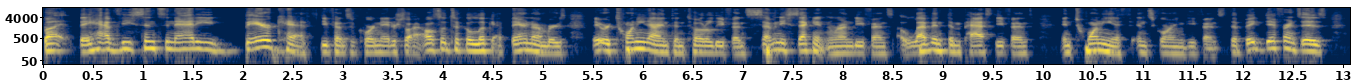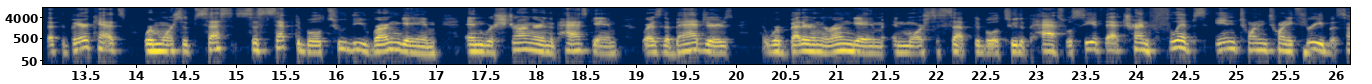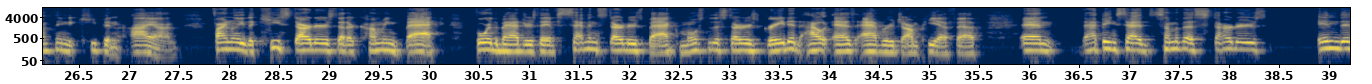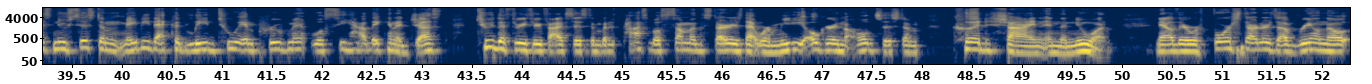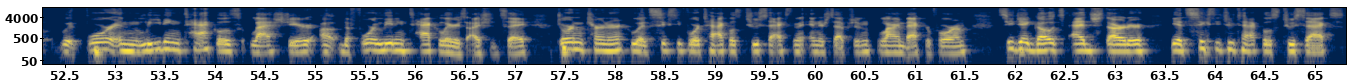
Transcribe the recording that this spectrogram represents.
but they have the Cincinnati Bearcats defensive coordinator. So I also took a look at their numbers. They were 29th in total defense, 72nd in run defense, 11th in pass defense, and 20th in scoring defense. The big difference is that the Bearcats were more susceptible to the run game and were stronger in the pass game, whereas the Badgers were better in the run game and more susceptible to the pass. We'll see if that trend flips in 2023, but something to keep an eye on. Finally, the key starters that are coming back for the Badgers. They have seven starters back, most of the starters graded out as average on PFF. And that being said, some of the starters in this new system, maybe that could lead to improvement. We'll see how they can adjust to the 335 system, but it's possible some of the starters that were mediocre in the old system could shine in the new one. Now, there were four starters of real note with four in leading tackles last year. Uh, the four leading tacklers, I should say. Jordan Turner, who had 64 tackles, two sacks, and an interception, linebacker for him. CJ Goetz, edge starter. He had 62 tackles, two sacks.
